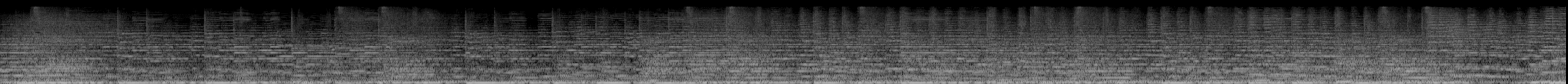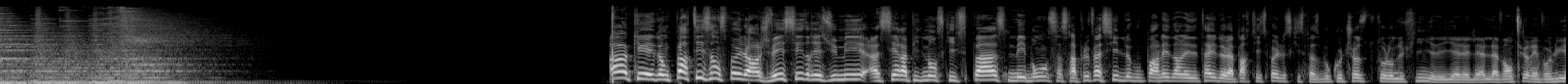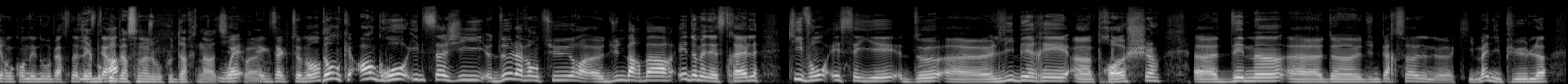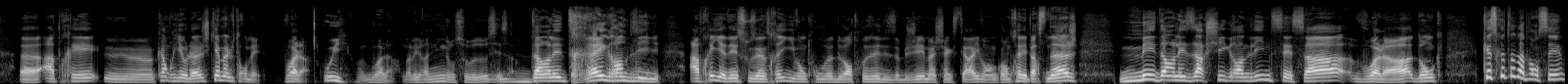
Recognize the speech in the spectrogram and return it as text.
Ok, donc partie sans spoiler. Je vais essayer de résumer assez rapidement ce qui se passe, mais bon, ça sera plus facile de vous parler dans les détails de la partie spoil parce qu'il se passe beaucoup de choses tout au long du film. Il y a, l'aventure évolue, il rencontre des nouveaux personnages, Il y a etc. beaucoup de personnages, beaucoup de dark narratifs. Ouais, ouais. exactement. Donc, en gros, il s'agit de l'aventure euh, d'une barbare et de Ménestrel qui vont essayer de euh, libérer un proche euh, des mains d'un- d'une personne qui manipule après un cambriolage qui a mal tourné. Voilà. Oui, voilà. Dans les grandes lignes, grosso modo, c'est ça. Dans les très grandes lignes. Après, il y a des sous-intrigues, ils vont trouver, devoir trouver des objets, machin, etc. Ils vont rencontrer des personnages. Mais dans les archi grandes lignes, c'est ça. Voilà. Donc, qu'est-ce que tu en as pensé?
